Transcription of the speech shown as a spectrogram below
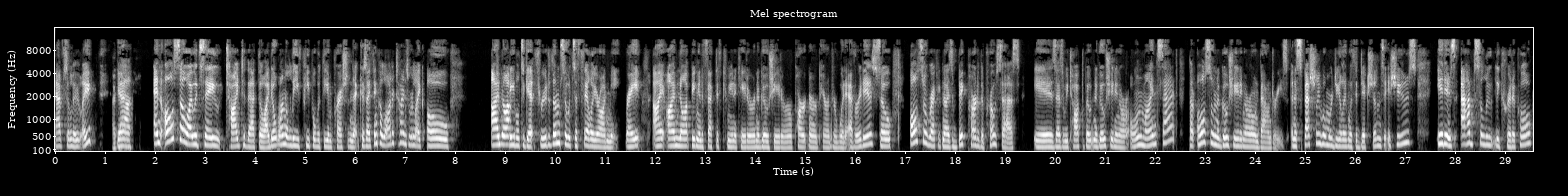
Absolutely. Okay. Yeah. And also, I would say tied to that though, I don't want to leave people with the impression that, because I think a lot of times we're like, oh, I'm not able to get through to them. So it's a failure on me, right? I, I'm not being an effective communicator or negotiator or partner or parent or whatever it is. So also recognize a big part of the process is, as we talked about, negotiating our own mindset, but also negotiating our own boundaries. And especially when we're dealing with addictions issues, it is absolutely critical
